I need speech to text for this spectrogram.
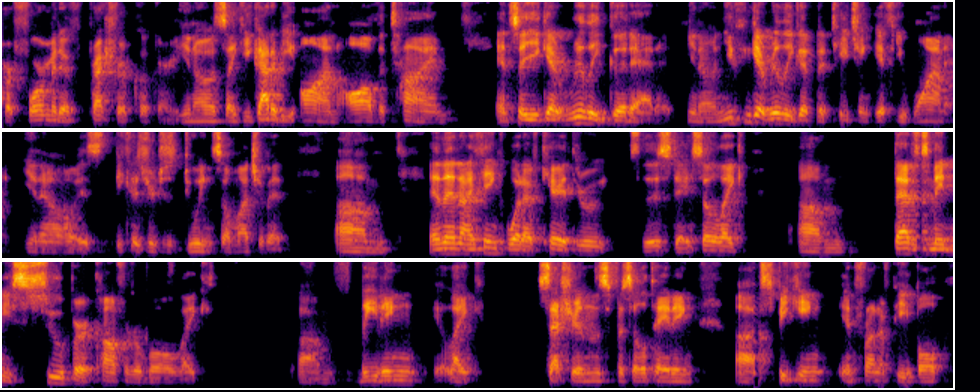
performative pressure cooker. You know, it's like you got to be on all the time, and so you get really good at it. You know, and you can get really good at teaching if you want it. You know, is because you're just doing so much of it. Um, and then I think what I've carried through to this day. So like um, that has made me super comfortable, like um, leading like sessions, facilitating, uh, speaking in front of people,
